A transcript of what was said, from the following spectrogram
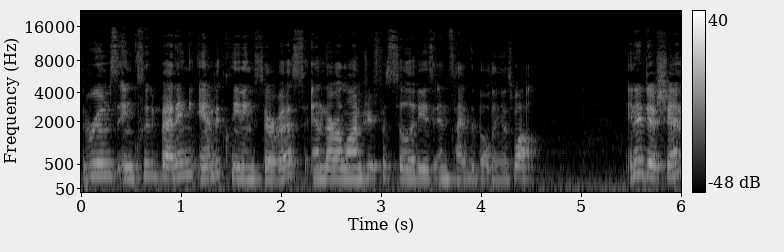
The rooms include bedding and a cleaning service, and there are laundry facilities inside the building as well. In addition,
